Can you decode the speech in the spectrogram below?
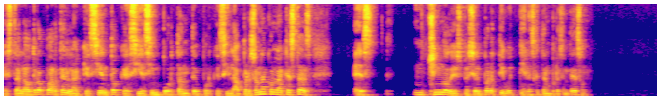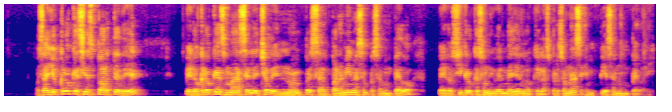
está la otra parte en la que siento que sí es importante porque si la persona con la que estás es un chingo de especial para ti, güey, tienes que tener presente eso. O sea, yo creo que sí es parte de, pero creo que es más el hecho de no empezar, para mí no es empezar un pedo, pero sí creo que es un nivel medio en lo que las personas empiezan un pedo ahí.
